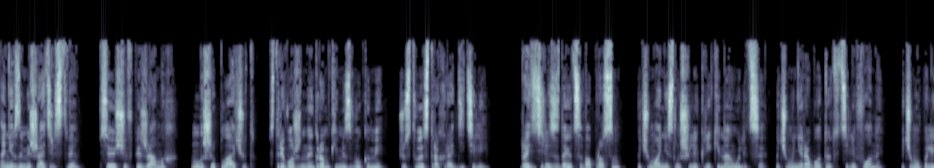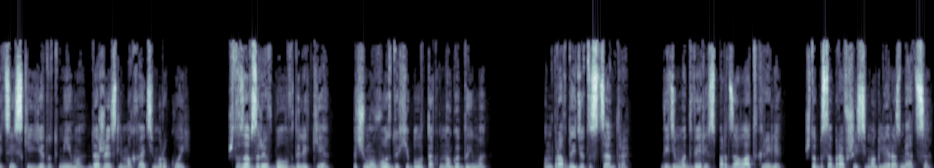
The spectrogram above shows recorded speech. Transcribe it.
Они в замешательстве, все еще в пижамах, малыши плачут, встревоженные громкими звуками, чувствуя страх родителей. Родители задаются вопросом, почему они слышали крики на улице, почему не работают телефоны, почему полицейские едут мимо, даже если махать им рукой. Что за взрыв был вдалеке, почему в воздухе было так много дыма. Он правда идет из центра. Видимо, двери спортзала открыли, чтобы собравшиеся могли размяться,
